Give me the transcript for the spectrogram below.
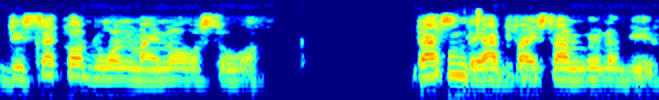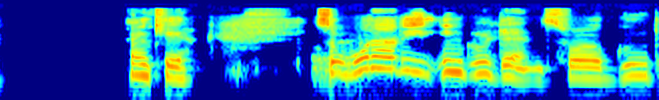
the second one might not also work. That's the advice I'm going to give. Thank you. So, what are the ingredients for a good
